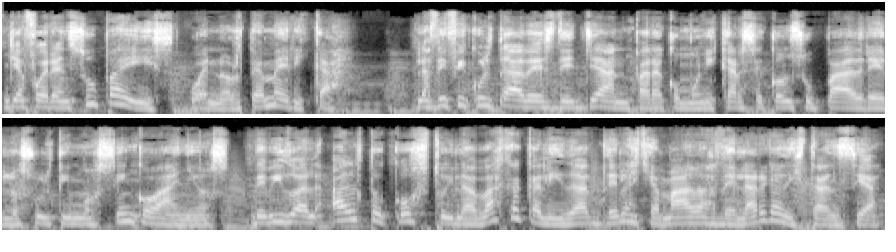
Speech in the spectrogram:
ya fuera en su país o en Norteamérica. Las dificultades de Jan para comunicarse con su padre en los últimos cinco años, debido al alto costo y la baja calidad de las llamadas de larga distancia,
